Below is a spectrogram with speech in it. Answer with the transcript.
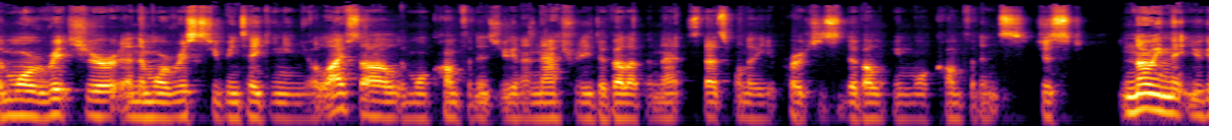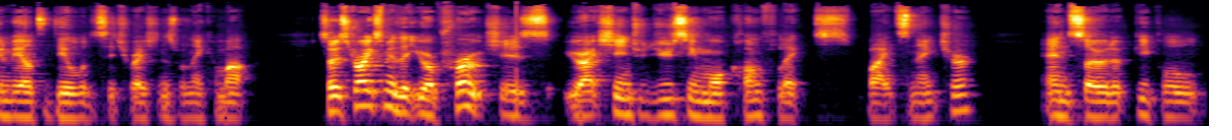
The more richer and the more risks you've been taking in your lifestyle, the more confidence you're going to naturally develop. And that's, that's one of the approaches to developing more confidence. Just knowing that you're going to be able to deal with the situations when they come up. So it strikes me that your approach is you're actually introducing more conflicts by its nature. And so that people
